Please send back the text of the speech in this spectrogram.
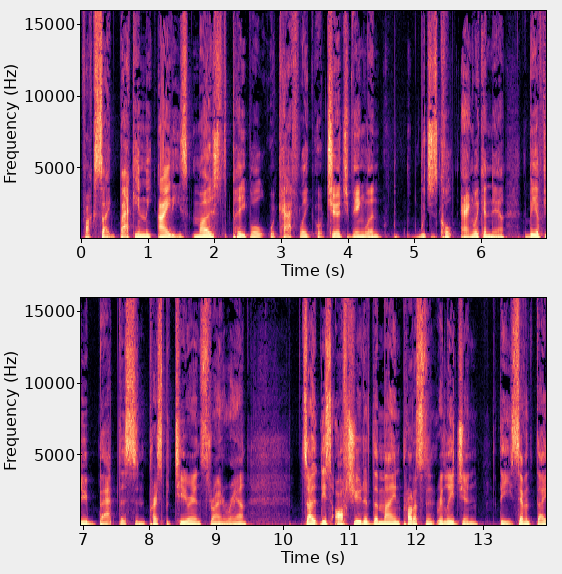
fuck's sake, back in the 80s, most people were Catholic or Church of England, which is called Anglican now. There'd be a few Baptists and Presbyterians thrown around. So, this offshoot of the main Protestant religion the Seventh Day,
